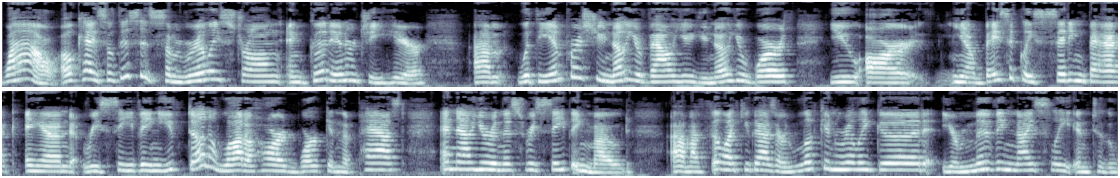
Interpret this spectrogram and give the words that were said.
Wow, okay, so this is some really strong and good energy here. Um, with the Empress, you know your value, you know your worth, you are, you know, basically sitting back and receiving. You've done a lot of hard work in the past, and now you're in this receiving mode. Um, I feel like you guys are looking really good. You're moving nicely into the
